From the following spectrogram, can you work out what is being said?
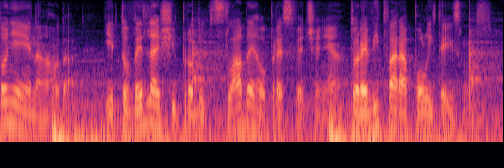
To nie je náhoda. Je to vedľajší produkt slabého presvedčenia, ktoré vytvára politeizmus.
